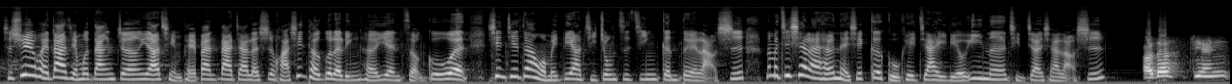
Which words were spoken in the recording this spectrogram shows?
持续回到节目当中，邀请陪伴大家的是华信投顾的林和燕总顾问。现阶段我们一定要集中资金跟对老师。那么接下来还有哪些个股可以加以留意呢？请教一下老师。好的，今天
